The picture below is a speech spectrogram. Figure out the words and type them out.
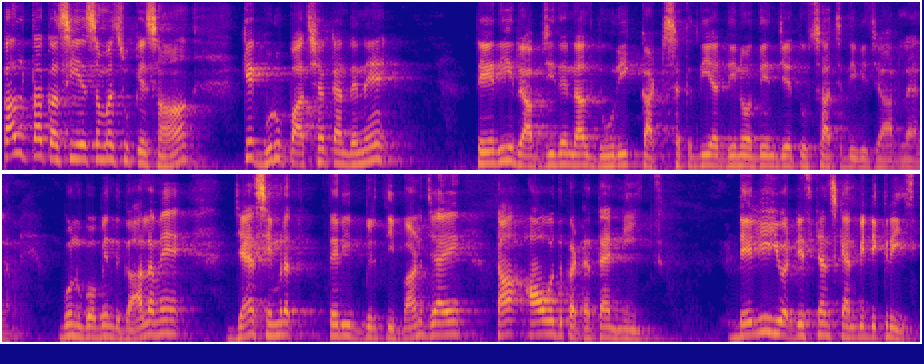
ਕੱਲ ਤੱਕ ਅਸੀਂ ਇਹ ਸਮਝ ਚੁੱਕੇ ਸਾਂ ਕਿ ਗੁਰੂ ਪਾਤਸ਼ਾਹ ਕਹਿੰਦੇ ਨੇ, ਤੇਰੀ ਰੱਬ ਜੀ ਦੇ ਨਾਲ ਦੂਰੀ ਘਟ ਸਕਦੀ ਹੈ, ਦਿਨੋ ਦਿਨ ਜੇ ਤੂੰ ਸੱਚ ਦੀ ਵਿਚਾਰ ਲੈ ਲਵੇਂ। ਗੁਣ ਗੋਬਿੰਦ ਗਾ ਲਵੇਂ, ਜੈ ਸਿਮਰਤ ਤੇਰੀ ਬਿਰਤੀ ਬਣ ਜਾਏ, ਤਾਂ ਆਉਦ ਘਟਤ ਹੈ ਨੀਤ। Daily your distance can be decreased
